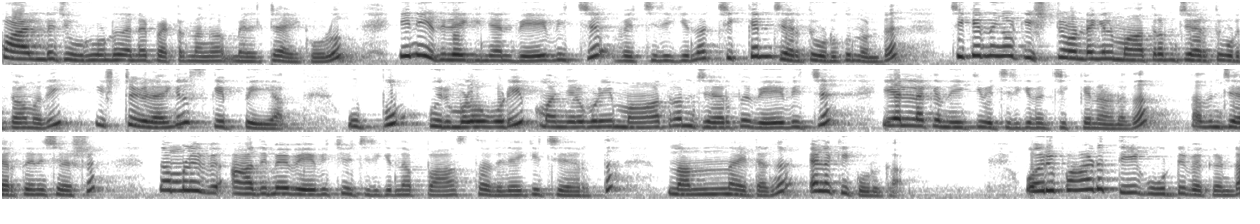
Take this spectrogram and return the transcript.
പാലിന്റെ ചൂട് കൊണ്ട് തന്നെ പെട്ടെന്ന് അങ്ങ് മെൽറ്റ് ആയിക്കോളും. ഇനി ഇതിലേക്ക് ഞാൻ വേവിച്ച് വെച്ചിരിക്കുന്ന ചിക്കൻ ചേർത്ത് കൊടുക്കുന്നുണ്ട്. ചിക്കൻ നിങ്ങൾക്ക് ഇഷ്ടമുണ്ടെങ്കിൽ മാത്രം ചേർത്ത് കൊടുത്താൽ മതി. ഇഷ്ടമില്ലെങ്കിൽ സ്കിപ്പ് ചെയ്യാം. ഉപ്പും കുരുമുളക് പൊടിയും മഞ്ഞൾപ്പൊടിയും മാത്രം ചേർത്ത് വേവിച്ച് എല്ലൊക്കെ നീക്കി വെച്ചിരിക്കുന്ന ചിക്കനാണിത് അതും ചേർത്തതിന് ശേഷം നമ്മൾ ആദ്യമേ വേവിച്ച് വെച്ചിരിക്കുന്ന പാസ്ത അതിലേക്ക് ചേർത്ത് നന്നായിട്ടങ്ങ് ഇളക്കി കൊടുക്കാം. ഒരുപാട് തീ കൂട്ടി വെക്കേണ്ട.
